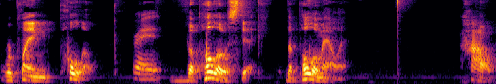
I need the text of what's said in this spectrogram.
were playing polo. Right. The polo stick, the polo mallet. How?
